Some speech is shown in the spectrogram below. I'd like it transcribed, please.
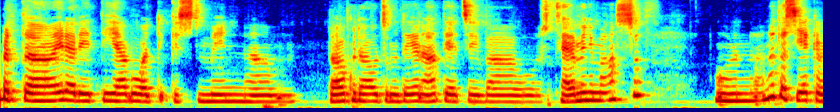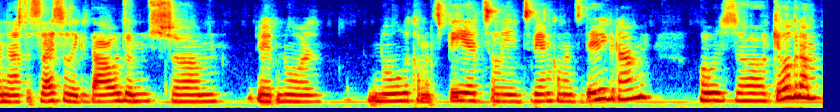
Bet uh, ir arī tie avoti, kas min um, tauku daudzumu dienā attiecībā uz ķermeņa masu. Un, nu, tas iekavinās, tas veselīgs daudzums um, ir no 0,5 līdz 1,2 grami uz uh, kilogramu.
